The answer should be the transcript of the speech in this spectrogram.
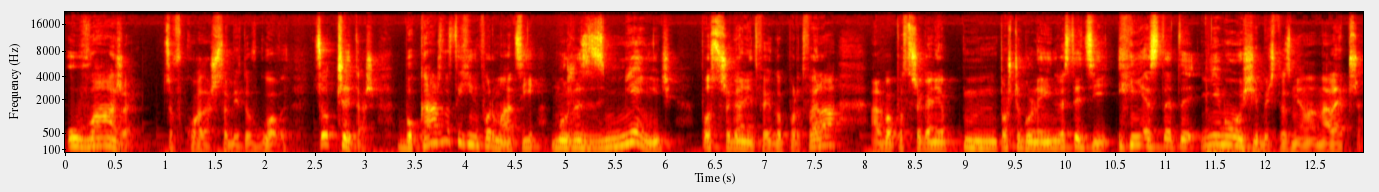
Uważaj, co wkładasz sobie do głowy, co czytasz, bo każda z tych informacji może zmienić postrzeganie Twojego portfela albo postrzeganie mm, poszczególnej inwestycji i niestety nie musi być to zmiana na lepsze.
